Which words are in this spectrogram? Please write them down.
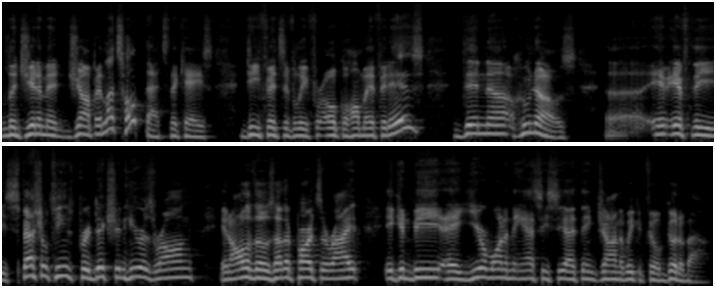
legitimate jump. And let's hope that's the case defensively for Oklahoma. If it is, then uh, who knows? Uh, if, if, the special teams prediction here is wrong and all of those other parts are right, it could be a year one in the SEC, I think, John, that we could feel good about.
